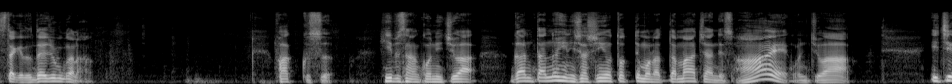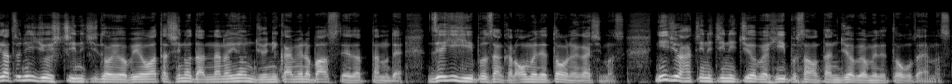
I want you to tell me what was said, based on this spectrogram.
てたけど大丈夫かな？ファックス。ヒープさんこんにちは。元旦の日に写真を撮ってもらったまーちゃんです。はい。こんにちは。1月27日土曜日は私の旦那の42回目のバースデーだったので、ぜひヒープさんからおめでとうお願いします。28日日曜日はヒープさんお誕生日おめでとうございます。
